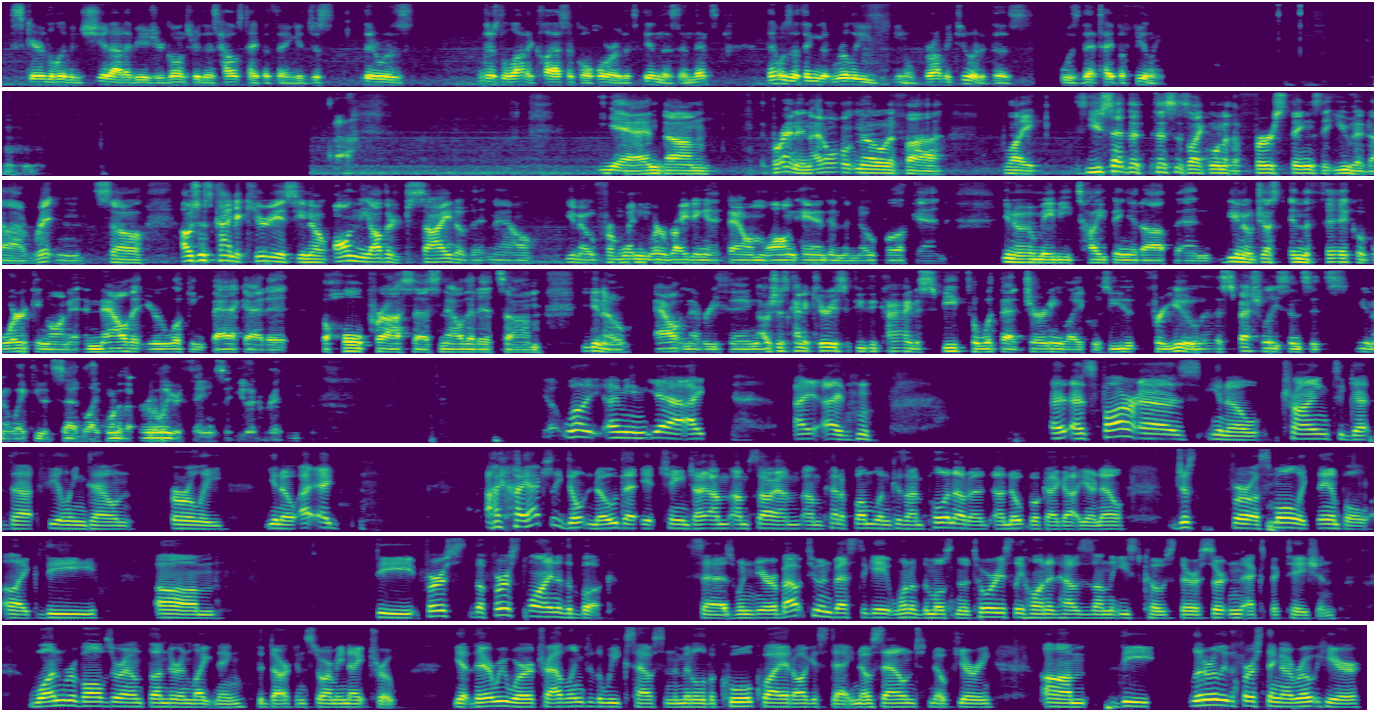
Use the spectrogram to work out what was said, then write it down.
scare the living shit out of you as you're going through this house type of thing. It just there was there's a lot of classical horror that's in this, and that's that was the thing that really you know brought me to it. It does was that type of feeling. Mm-hmm. Yeah, and um, Brennan, I don't know if uh, like you said that this is like one of the first things that you had uh, written. So I was just kind of curious, you know, on the other side of it now, you know, from when you were writing it down longhand in the notebook and, you know, maybe typing it up and, you know, just in the thick of working on it. And now that you're looking back at it, the whole process, now that it's, um, you know, out and everything. I was just kind of curious if you could kind of speak to what that journey like was you for you, especially since it's you know like you had said like one of the earlier things that you had written. Well, I mean, yeah, I, I, I. Hmm. As far as you know, trying to get that feeling down early, you know, I, I I, actually don't know that it changed. I, am I'm, I'm sorry, I'm I'm kind of fumbling because I'm pulling out a, a notebook I got here now. Just for a small example, like the um the first the first line of the book says when you're about to investigate one of the most notoriously haunted houses on the east coast there are certain expectations one revolves around thunder and lightning the dark and stormy night trope Yet there we were, traveling to the Weeks house in the middle of a cool, quiet August day. No sound, no fury. Um, the literally the first thing I wrote here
